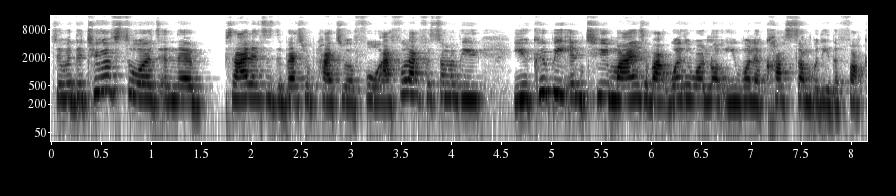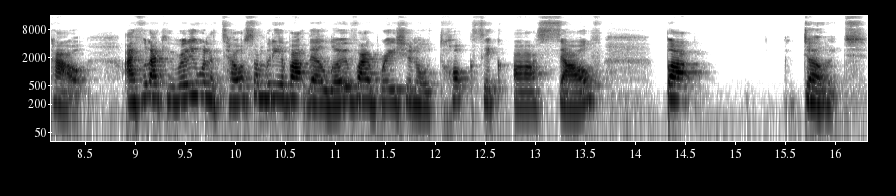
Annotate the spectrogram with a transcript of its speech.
So with the Two of Swords and the silence is the best reply to a fool, I feel like for some of you, you could be in two minds about whether or not you want to cuss somebody the fuck out. I feel like you really want to tell somebody about their low vibration or toxic ass self, but don't,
